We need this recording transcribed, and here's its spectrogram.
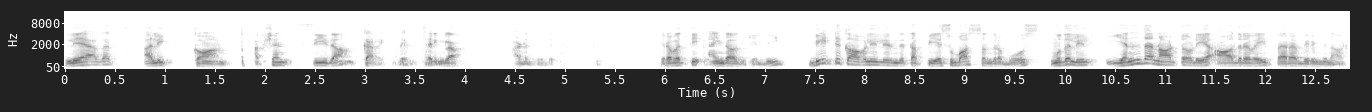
லியாகத் அலி கான் ஆப்ஷன் சி தான் கரெக்ட் சரிங்களா? அடுத்தது. இருபத்தி ஐந்தாவது கேள்வி. வீட்டு காவலில் இருந்து தப்பிய சுபாஷ் சந்திர போஸ் முதலில் எந்த நாட்டுடைய ஆதரவை பெற விரும்பினார்?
